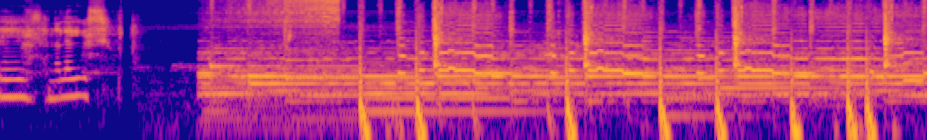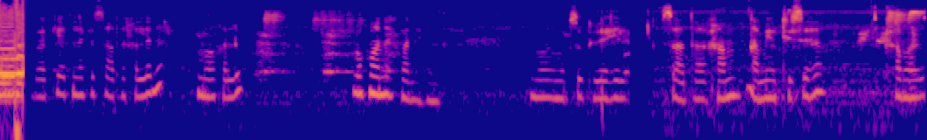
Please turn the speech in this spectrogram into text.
এই ঠাণ্ডা লাগি গৈছে বাকী আপোনালোকে চাহ তাহ খালেনে মই খালোঁ মই খোৱা নাই খোৱা নাই খোৱা নাই মই মুখ চুখ ধুই আহিলোঁ চাহ তাহ খাম আমি উঠিছেহে খাম আৰু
